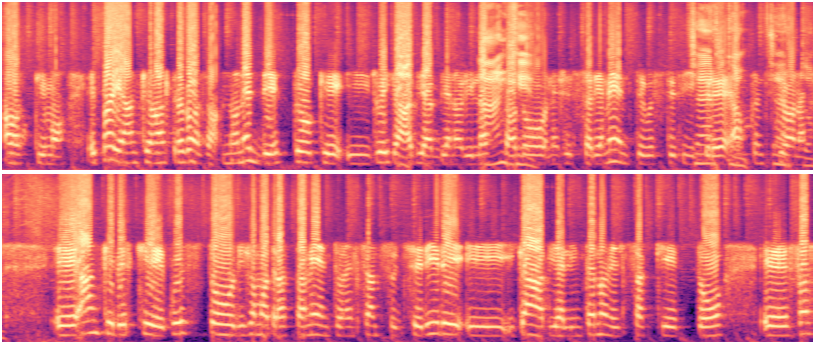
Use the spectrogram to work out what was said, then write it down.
Ottimo. E poi anche un'altra cosa, non è detto che i tuoi capi abbiano rilasciato necessariamente queste fibre, Certo, attenzione. certo. Eh, anche perché questo diciamo, trattamento, nel senso inserire i, i capi all'interno del sacchetto, eh, fa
